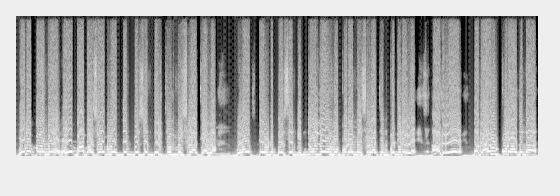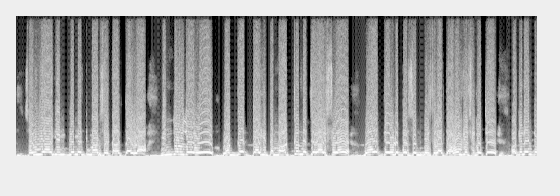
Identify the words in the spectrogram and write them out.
ಏನಪ್ಪಾ ಅಂದ್ರೆ, ಏ, ಬಾಬಾ ಸಾಹೇಬ್ ಹದಿನೆಂಟು ಪರ್ಸೆಂಟ್ ದಲಿತರಿಗೆ ಮೀಸಲಾತಿ ಅಲ್ಲ, ಮೂವತ್ತೆರಡು ಪರ್ಸೆಂಟ್ ಹಿಂದುಳಿದವ್ರಿಗೂ ಕೂಡ ಮೀಸಲಾತಿಯನ್ನು ಕೊಟ್ಟಿದ್ದಾರೆ. ಆದ್ರೆ ನಾವ್ಯಾರು ಕೂಡ ಅದನ್ನ ಸರಿಯಾಗಿ ಇಂಪ್ಲಿಮೆಂಟ್ ಮಾಡ್ಸಕ್ ಆಗ್ತಾ ಇಲ್ಲ ಹಿಂದುಳಿದವರು ಒಗ್ಗಟ್ಟಾಗಿ ತಮ್ಮ ಹಕ್ಕನ್ನ ಚಲಾಯಿಸಿದ್ರೆ ಮೂವತ್ತೆರಡು ಪರ್ಸೆಂಟ್ ಮೀಸಲಾತಿ ಅವ್ರಿಗೆ ಸಿಗುತ್ತೆ, ಹದಿನೆಂಟು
